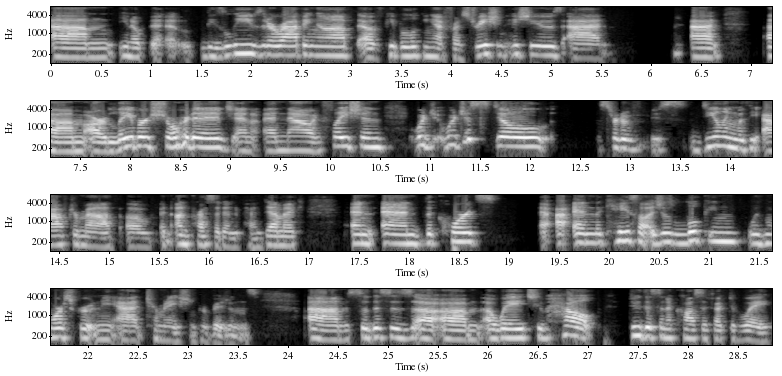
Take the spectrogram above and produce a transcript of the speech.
um, you know, uh, these leaves that are wrapping up, of people looking at frustration issues, at, at um, our labor shortage, and and now inflation. We're we're just still sort of dealing with the aftermath of an unprecedented pandemic. and and the courts and the case law is just looking with more scrutiny at termination provisions. Um, so this is a, um, a, way to help do this in a cost-effective way.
